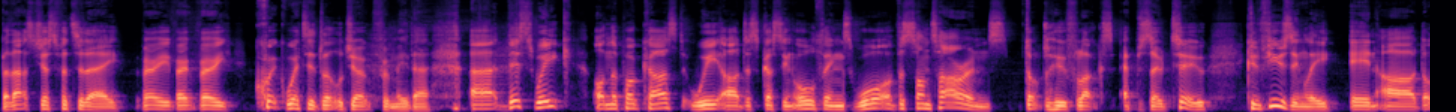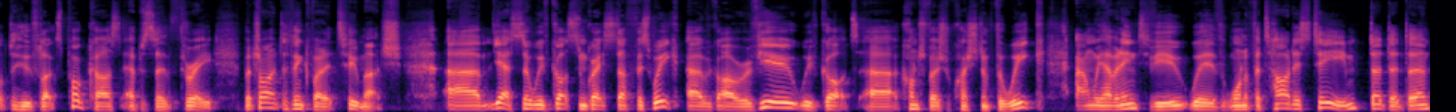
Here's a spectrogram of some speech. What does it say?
but that's just for today. Very, very, very quick witted little joke from me there. Uh, this week on the podcast, we are discussing all things War of the Sontarans, Doctor Who Flux episode two, confusingly in our Doctor Who Flux podcast episode three, but trying not to think about it too much. Um, yeah, so we've got some great stuff this week. Uh, we've got our review, we've got uh, a controversial question of the week, and we have an interview with one of the TARDIS team. Dun, dun, dun.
